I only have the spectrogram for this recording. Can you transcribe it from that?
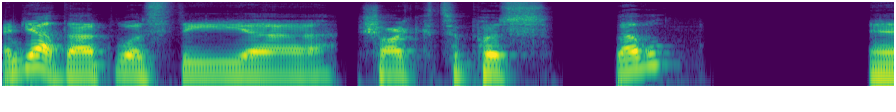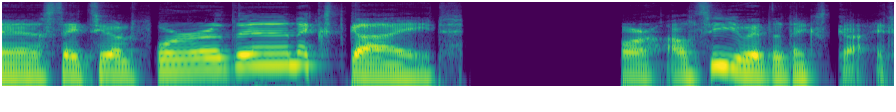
and yeah, that was the uh, Sharktopus level. Uh, stay tuned for the next guide. Or I'll see you in the next guide.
